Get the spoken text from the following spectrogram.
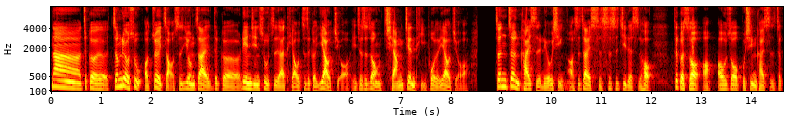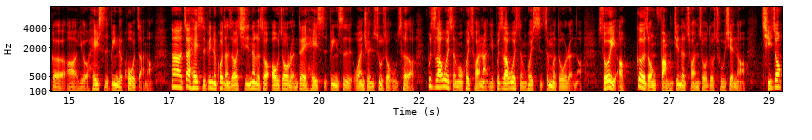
那这个蒸馏术哦，最早是用在这个炼金术师来调制这个药酒哦，也就是这种强健体魄的药酒哦。真正开始流行啊，是在十四世纪的时候。这个时候哦，欧洲不幸开始这个啊有黑死病的扩展哦。那在黑死病的扩展之后，其实那个时候欧洲人对黑死病是完全束手无策哦，不知道为什么会传染，也不知道为什么会死这么多人哦。所以哦，各种坊间的传说都出现了。其中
